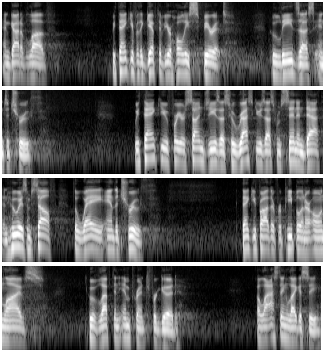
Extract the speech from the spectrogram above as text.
and God of love, we thank you for the gift of your Holy Spirit who leads us into truth. We thank you for your Son, Jesus, who rescues us from sin and death and who is himself the way and the truth. Thank you, Father, for people in our own lives who have left an imprint for good, a lasting legacy,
